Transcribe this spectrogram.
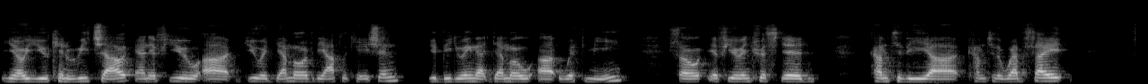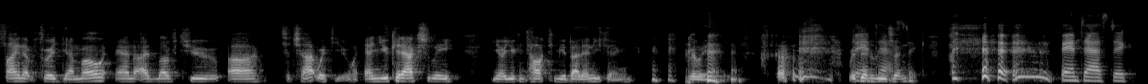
you know, you can reach out, and if you uh, do a demo of the application, you'd be doing that demo uh, with me. So if you're interested, come to the uh, come to the website, sign up for a demo, and I'd love to uh, to chat with you. And you can actually, you know, you can talk to me about anything, really, within Fantastic. reason. Fantastic.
